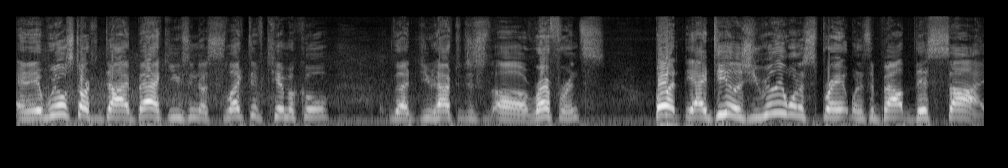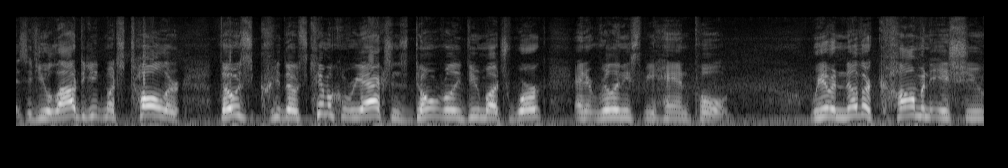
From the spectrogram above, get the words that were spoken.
and it will start to die back using a selective chemical that you have to just uh, reference but the idea is you really want to spray it when it's about this size. If you allow it to get much taller, those, those chemical reactions don't really do much work and it really needs to be hand pulled. We have another common issue,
